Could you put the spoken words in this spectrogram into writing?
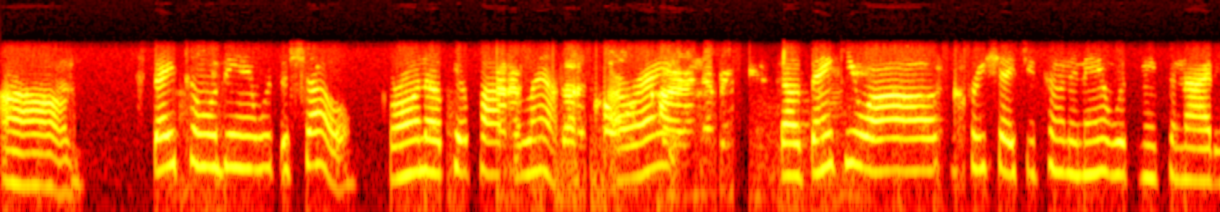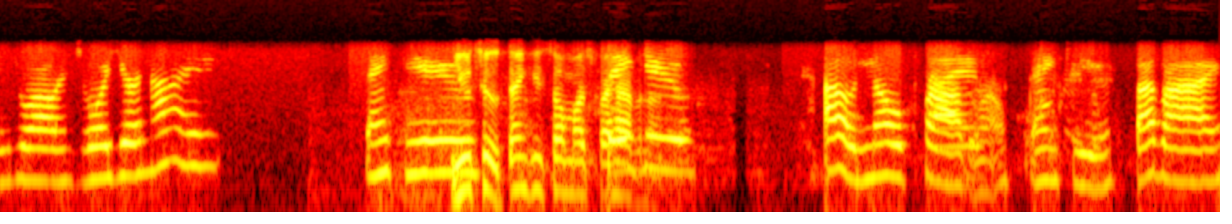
um, stay tuned in with the show. Growing Up Hip Hop Atlanta. All right. So thank you all. Appreciate you tuning in with me tonight, and you all enjoy your night. Thank you. You too. Thank you so much for Thank having us. Thank you. Oh, no problem. Thank you. Bye bye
